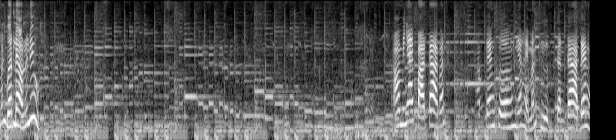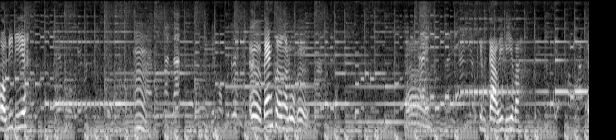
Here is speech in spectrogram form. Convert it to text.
มันเบิดแล้วเร็วๆเอามีย่ายปาดกาก่อนอับแป้งเคืองอย่าให้มันถือกันกาแบ่งออกดีๆอืมเออแบ่งเคืองอะลูกเออเออขึ้นกาวอีดีปะเอ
